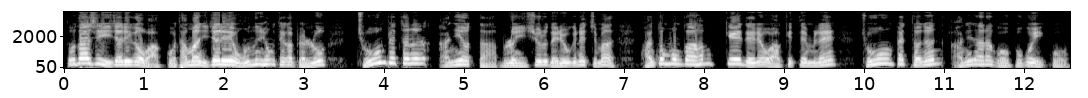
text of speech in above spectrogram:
또다시 이 자리가 왔고 다만 이 자리에 오는 형태가 별로 좋은 패턴은 아니었다. 물론 이슈로 내려오긴 했지만 관통봉과 함께 내려왔기 때문에 좋은 패턴은 아니다라고 보고 있고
